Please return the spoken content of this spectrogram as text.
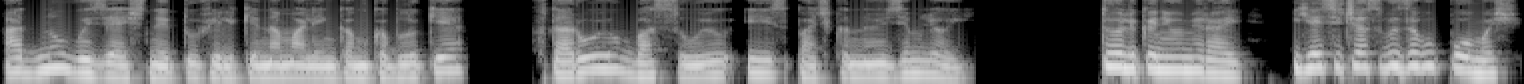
Одну в изящной туфельке на маленьком каблуке, вторую — босую и испачканную землей. «Только не умирай! Я сейчас вызову помощь!»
